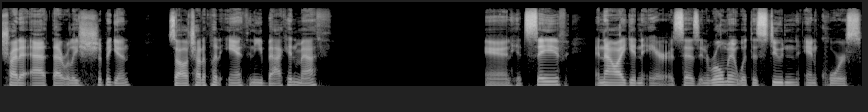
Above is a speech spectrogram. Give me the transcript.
try to add that relationship again. So I'll try to put Anthony back in math and hit save. And now I get an error. It says enrollment with the student and course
